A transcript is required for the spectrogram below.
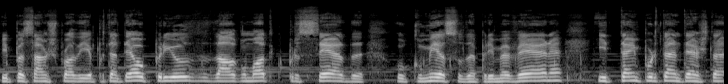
e passarmos para o dia. Portanto, é o período, de algum modo, que precede o começo da primavera e tem, portanto, esta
